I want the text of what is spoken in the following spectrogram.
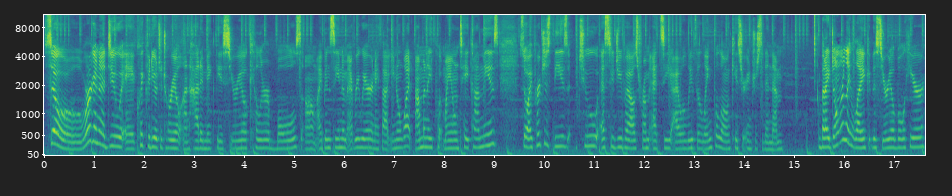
So we're gonna do a quick video tutorial on how to make these cereal killer bowls. Um, I've been seeing them everywhere and I thought, you know what, I'm gonna put my own take on these. So I purchased these two SVG files from Etsy. I will leave the link below in case you're interested in them but I don't really like the cereal bowl here.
